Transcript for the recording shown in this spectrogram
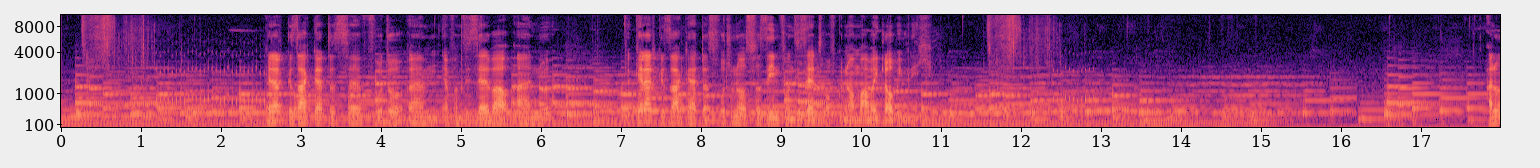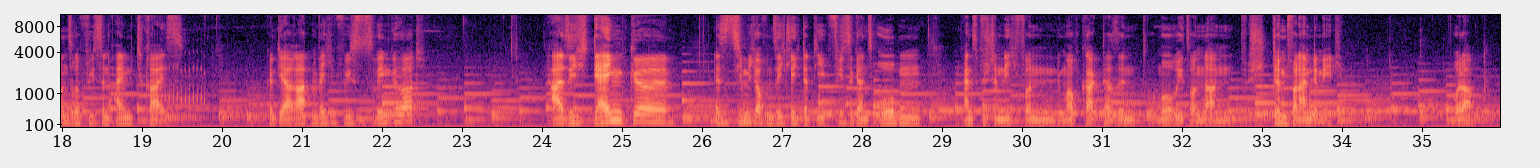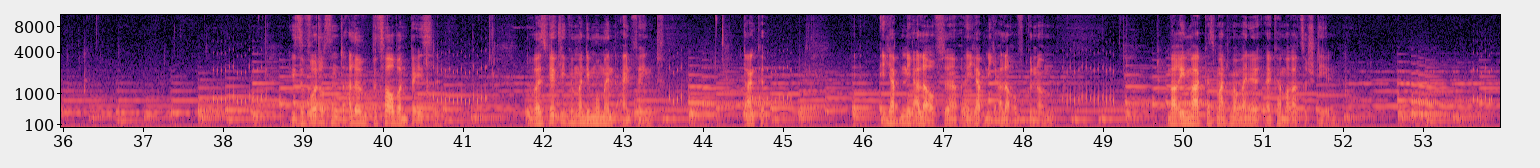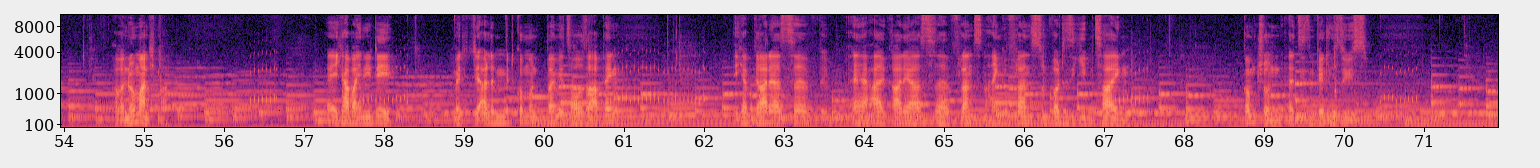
Er hat gesagt, er hat das äh, Foto ähm, von sich selber äh, nur Keller hat gesagt, er hat das Foto nur aus Versehen von sich selbst aufgenommen, aber ich glaube ihm nicht. Alle unsere Füße in einem Kreis. Könnt ihr erraten, welche Füße zu wem gehört? Also ich denke, es ist ziemlich offensichtlich, dass die Füße ganz oben ganz bestimmt nicht von dem Hauptcharakter sind, Mori, sondern bestimmt von einem der Mädchen. Oder? Diese Fotos sind alle bezaubernd, Basil. Du weißt wirklich, wie man den Moment einfängt. Danke. Ich habe nicht alle auf, ich habe nicht alle aufgenommen. Marie mag es manchmal, meine Kamera zu stehlen. Aber nur manchmal. Hey, ich habe eine Idee. Möchtet ihr alle mitkommen und bei mir zu Hause abhängen? Ich habe gerade erst, äh, äh, gerade erst äh, Pflanzen eingepflanzt und wollte sie jedem zeigen. Kommt schon, äh, sie sind wirklich süß.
